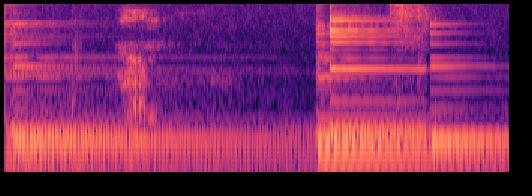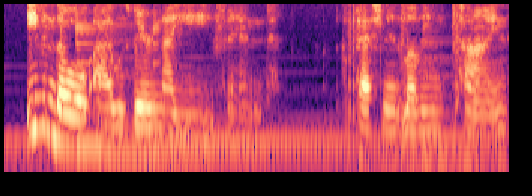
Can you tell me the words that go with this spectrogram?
Um, even though I was very naive and compassionate, loving, kind,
